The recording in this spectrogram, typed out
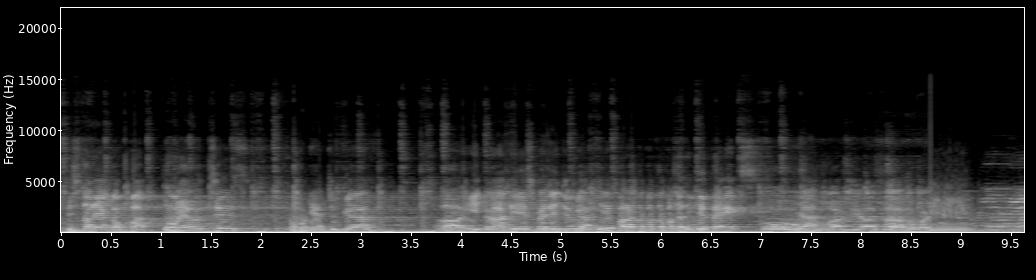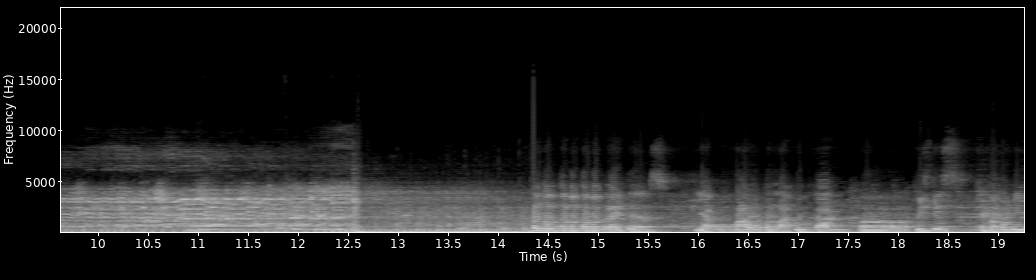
di star yang keempat Toercis kemudian juga uh, Indra Andi SPD juga ini para teman-teman dari GTX Oh, ya luar biasa pokoknya. untuk teman-teman riders yang mau melakukan uh, bisnis ekonomi.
